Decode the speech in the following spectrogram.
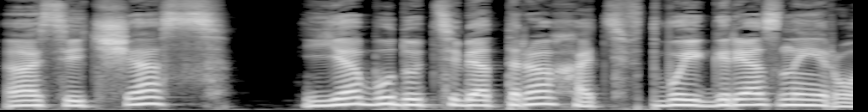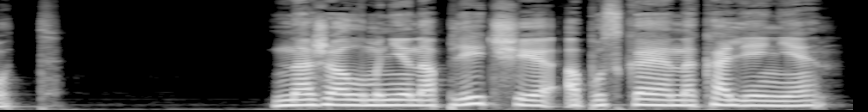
«А сейчас я буду тебя трахать в твой грязный рот». Нажал мне на плечи, опуская на колени –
